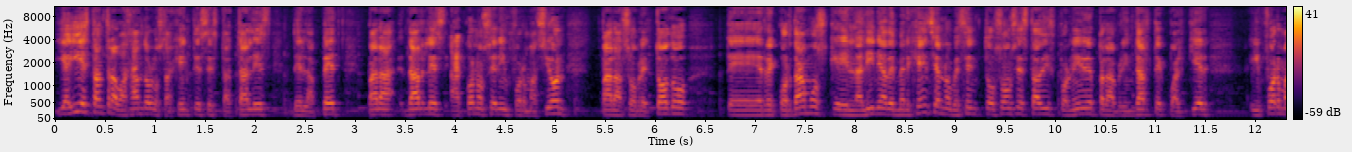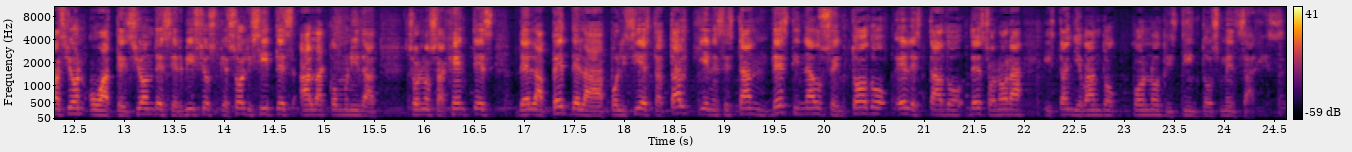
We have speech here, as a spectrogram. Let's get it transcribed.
y ahí están trabajando los agentes estatales de la PET para darles a conocer información para sobre todo te recordamos que en la línea de emergencia 911 está disponible para brindarte cualquier información o atención de servicios que solicites a la comunidad. Son los agentes de la PET de la Policía Estatal quienes están destinados en todo el estado de Sonora y están llevando con los distintos mensajes.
